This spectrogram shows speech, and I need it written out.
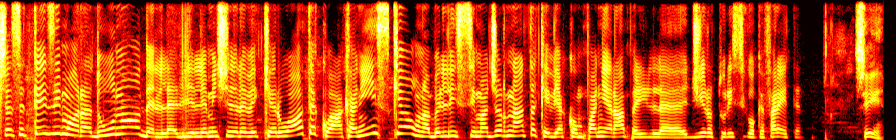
Diciassettesimo raduno degli amici delle vecchie ruote qua a Canischio, una bellissima giornata che vi accompagnerà per il giro turistico che farete. Sì,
